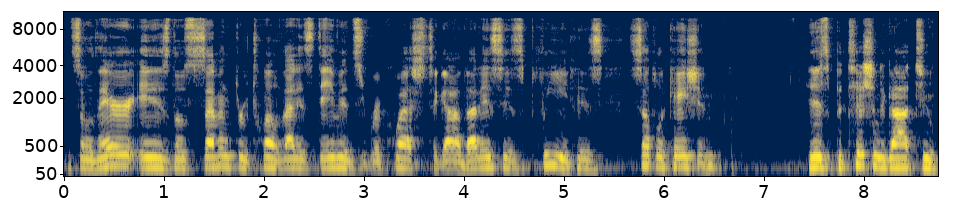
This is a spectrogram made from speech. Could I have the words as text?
And so there is those 7 through 12. That is David's request to God. That is his plead, his supplication, his petition to God to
